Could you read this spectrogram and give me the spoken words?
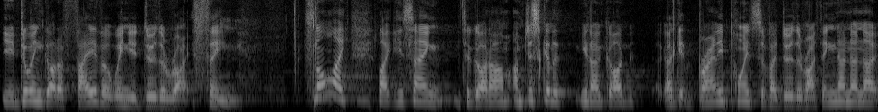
you're doing God a favor when you do the right thing. It's not like, like you're saying to God, oh, I'm just going to, you know, God, I get brownie points if I do the right thing. No, no, no.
